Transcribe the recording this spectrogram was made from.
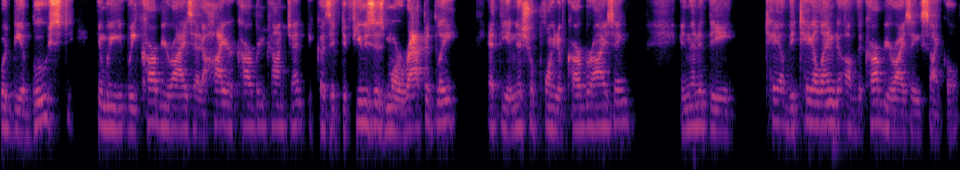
would be a boost, and we, we carburize at a higher carbon content because it diffuses more rapidly at the initial point of carburizing. And then at the tail, the tail end of the carburizing cycle,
